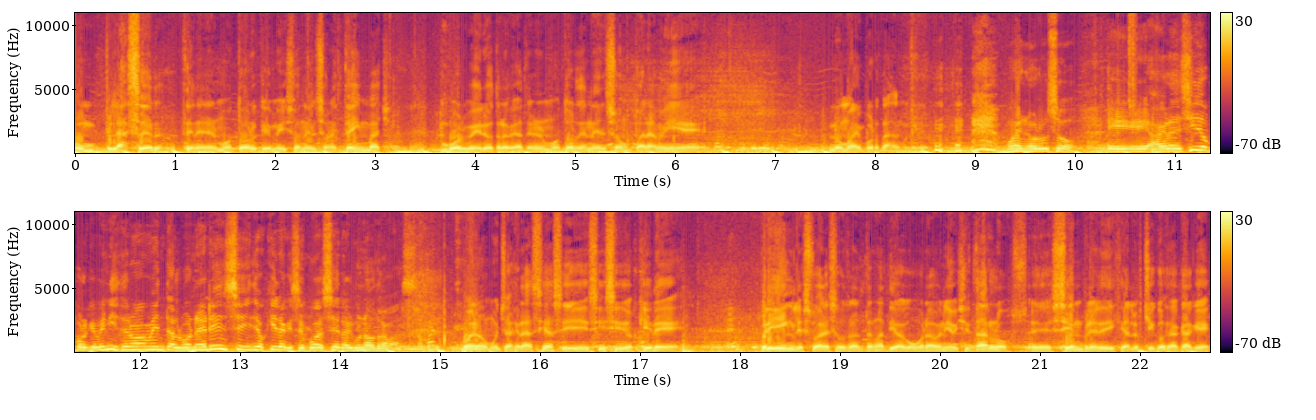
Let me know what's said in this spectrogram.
un placer tener el motor que me hizo Nelson Steinbach. Volver otra vez a tener un motor de Nelson para mí es lo más importante. bueno, Russo, eh, agradecido porque viniste nuevamente al bonaerense y Dios quiera que se pueda hacer alguna otra más. Bueno, muchas gracias y sí, si Dios quiere, Pringles Suárez es otra alternativa como para venir a visitarlos. Eh, siempre le dije a los chicos de acá que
